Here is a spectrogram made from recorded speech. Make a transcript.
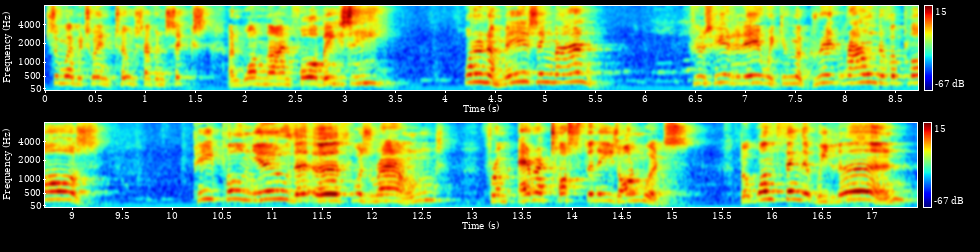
Somewhere between 276 and 194 BC. What an amazing man. If he was here today, we'd give him a great round of applause. People knew the earth was round from Eratosthenes onwards. But one thing that we learn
